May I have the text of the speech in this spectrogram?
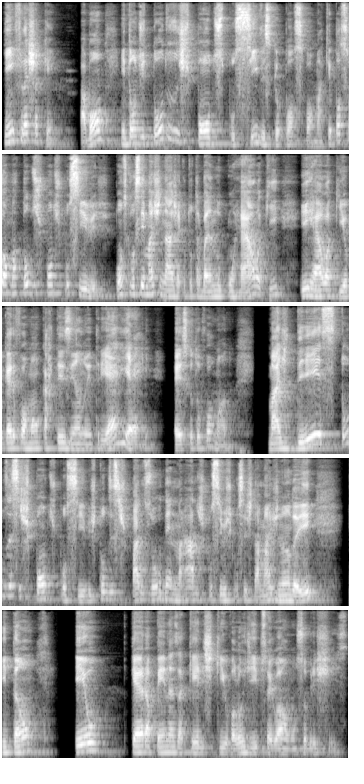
quem flecha quem, tá bom? Então, de todos os pontos possíveis que eu posso formar aqui, eu posso formar todos os pontos possíveis. Pontos que você imaginar, já que eu estou trabalhando com real aqui e real aqui. Eu quero formar um cartesiano entre R e R. É isso que eu estou formando. Mas desse, todos esses pontos possíveis, todos esses pares ordenados possíveis que você está imaginando aí, então, eu quero apenas aqueles que o valor de y é igual a 1 sobre x.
